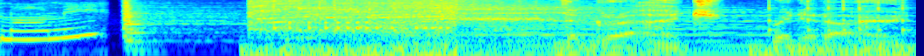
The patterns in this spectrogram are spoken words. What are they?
Mommy? The Grudge. Rated R.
